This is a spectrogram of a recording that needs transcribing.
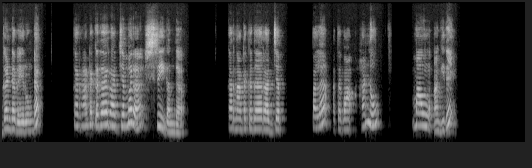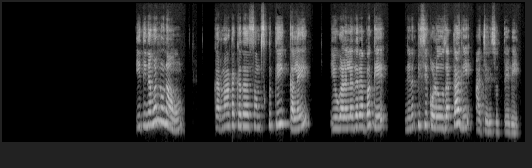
ಗಂಡಬೇರುಂಡ ಕರ್ನಾಟಕದ ರಾಜ್ಯ ಮರ ಶ್ರೀಗಂಧ, ಕರ್ನಾಟಕದ ರಾಜ್ಯ ಫಲ ಅಥವಾ ಹಣ್ಣು ಮಾವು ಆಗಿದೆ. ಈ ದಿನವನ್ನು ನಾವು ಕರ್ನಾಟಕದ ಸಂಸ್ಕೃತಿ, ಕಲೆ ಇವುಗಳೆಲ್ಲದರ ಬಗ್ಗೆ ನೆನಪಿಸಿಕೊಳ್ಳುವುದಕ್ಕಾಗಿ ಆಚರಿಸುತ್ತೇವೆ.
